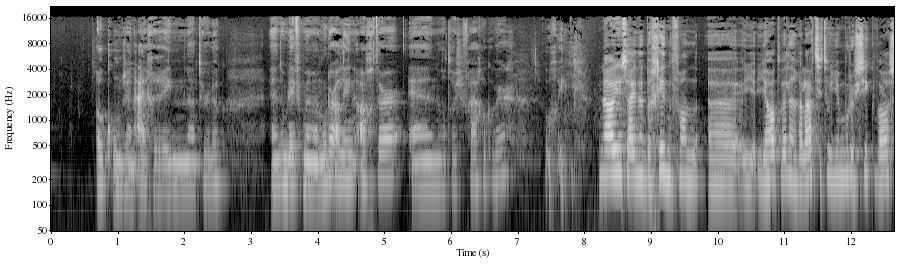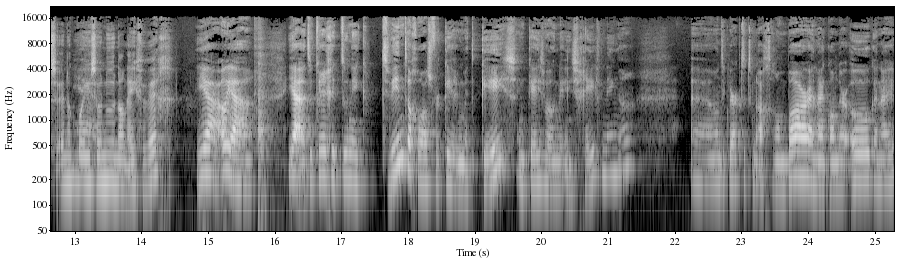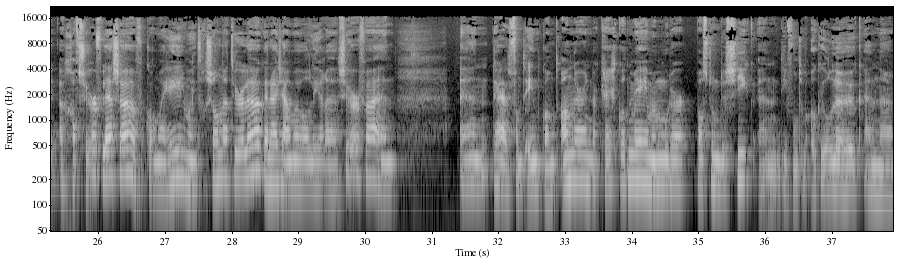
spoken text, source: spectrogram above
Ook om zijn eigen redenen natuurlijk. En toen bleef ik met mijn moeder alleen achter. En wat was je vraag ook alweer? Sorry. Nou, je zei in het begin van, uh, je, je, had wel een relatie toen je moeder ziek was en dan kon Ja. je zo nu en dan even weg. Ja, oh ja. Ja, toen kreeg ik toen ik twintig was verkering met Kees. En Kees woonde in Scheveningen. Uh, want ik werkte toen achter een bar en hij kwam daar ook. En hij uh, gaf surflessen. Dat vond ik allemaal helemaal interessant natuurlijk. En hij zou me wel leren surfen. En, en ja, van het een kwam het ander. En daar kreeg ik wat mee. Mijn moeder was toen dus ziek. En die vond hem ook heel leuk. En, uh,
